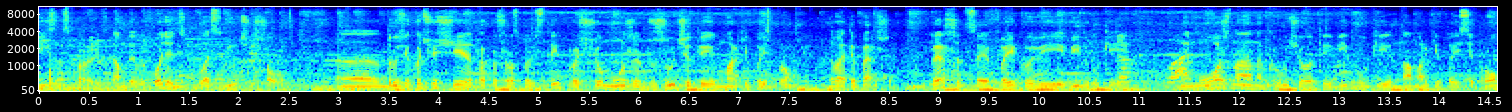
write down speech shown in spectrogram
Бізнес Прорив, там де виходять класнючі шоу. Е, Друзі, хочу ще також розповісти про що може вжучити Marketplace Pro. Давайте перше. Перше це фейкові відгуки. Не можна накручувати відгуки на Marketplace Pro.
